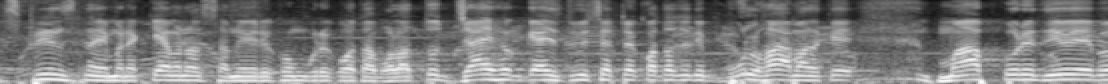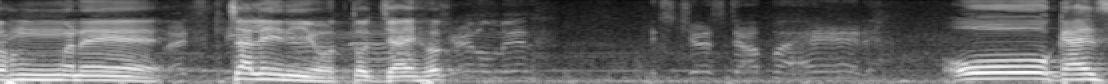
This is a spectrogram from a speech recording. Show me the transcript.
এক্সপিরিয়েন্স নাই মানে ক্যামেরার সামনে এরকম করে কথা বলা। তো যাই হোক গাইস দুই চারটা কথা যদি ভুল হয় আমাকে মাফ করে দিও এবং মানে চালিয়ে নিও। তো যাই হোক। ও গাইস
